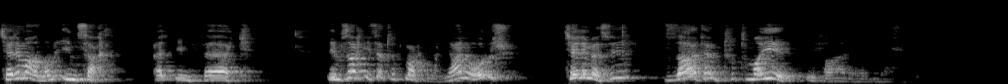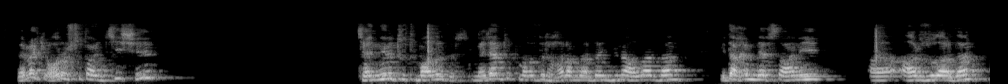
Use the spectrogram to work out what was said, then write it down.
kelime anlamı imsak. El imsak. İmsak ise tutmaktır. Yani oruç kelimesi zaten tutmayı ifade ediyor. Demek ki oruç tutan kişi kendini tutmalıdır. Neden tutmalıdır? Haramlardan, günahlardan, bir takım nefsani arzulardan,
